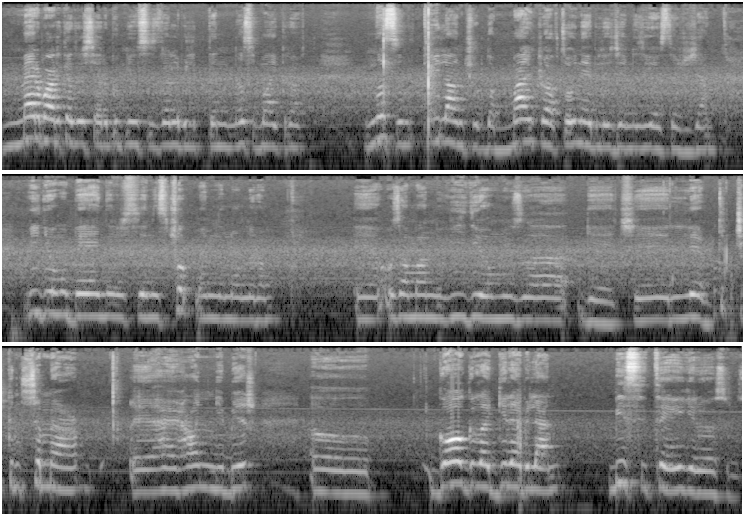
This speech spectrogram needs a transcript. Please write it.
Merhaba arkadaşlar bugün sizlerle birlikte nasıl Minecraft nasıl T-Launcher'da Minecraft oynayabileceğinizi göstereceğim. Videomu beğenirseniz çok memnun olurum. Ee, o zaman videomuza geçelim. Tık çıkın semer e, herhangi bir e, Google'a girebilen bir siteye giriyorsunuz.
